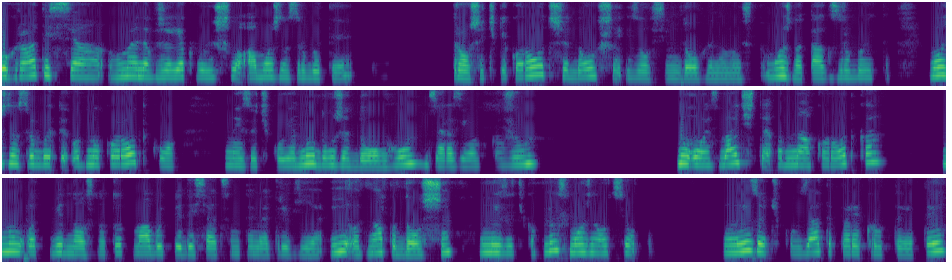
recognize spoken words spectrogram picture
погратися. В мене вже як вийшло, а можна зробити трошечки коротше, довше і зовсім довге намисто. Можна так зробити. Можна зробити одну коротку низочку і одну дуже довгу. Зараз я вам покажу. Ну, ось, бачите, одна коротка. Ну, от відносно, тут, мабуть, 50 см є. І одна подовше низочка. Плюс можна оцю низочку взяти, перекрутити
